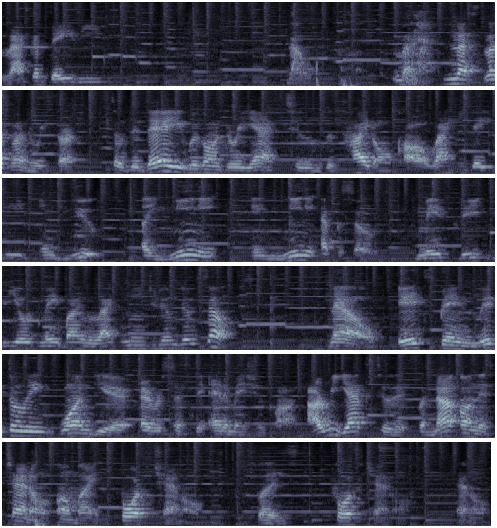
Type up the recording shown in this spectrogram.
Lack of Lackadaisy. No, let's let's let me restart. So today we're going to react to the title called Lackadaisy and You, a mini a mini episode made videos made by Wacky Ninja them themselves. Now, it's been literally one year ever since the animation pod. I react to it, but not on this channel, on my fourth channel, but fourth channel channel.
